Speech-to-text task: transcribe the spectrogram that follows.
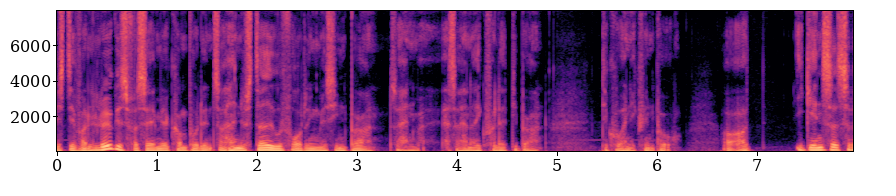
hvis det var lykkedes for Sami at komme på den, så havde han jo stadig udfordring med sine børn. Så han, altså, han havde ikke forladt de børn. Det kunne han ikke finde på. Og, og igen, så, så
